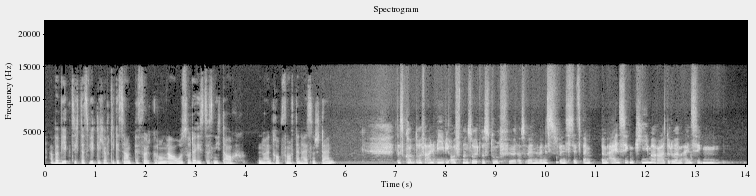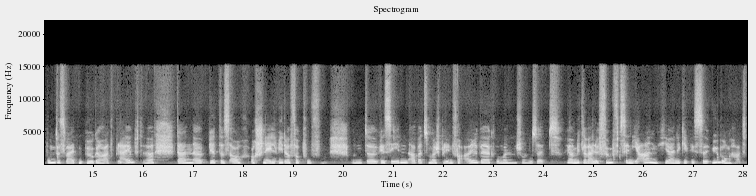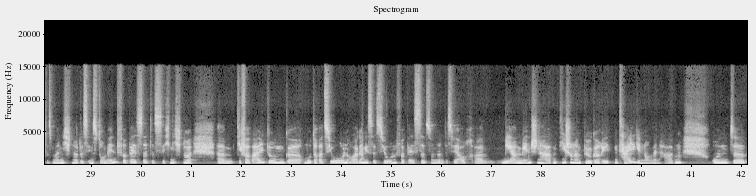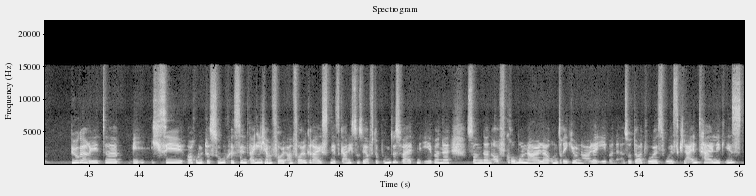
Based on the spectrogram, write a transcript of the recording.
Aber wirkt sich das wirklich auf die Gesamtbevölkerung aus oder ist das nicht auch nur ein Tropfen auf den heißen Stein? Das kommt darauf an, wie, wie oft man so etwas durchführt. Also wenn, wenn, es, wenn es jetzt beim, beim einzigen Klimarat oder beim einzigen bundesweiten Bürgerrat bleibt, ja, dann äh, wird das auch, auch schnell wieder verpuffen. Und äh, wir sehen aber zum Beispiel in Vorarlberg, wo man schon seit ja, mittlerweile 15 Jahren hier eine gewisse Übung hat, dass man nicht nur das Instrument verbessert, dass sich nicht nur ähm, die Verwaltung, äh, Moderation, Organisation verbessert, sondern dass wir auch äh, mehr Menschen haben, die schon an Bürgerräten teilgenommen haben. Und äh, Bürgerräte wie ich sie auch untersuche, sind eigentlich am erfolgreichsten jetzt gar nicht so sehr auf der bundesweiten Ebene, sondern auf kommunaler und regionaler Ebene. Also dort, wo es, wo es kleinteilig ist,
